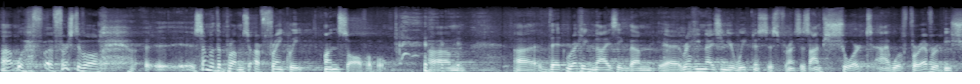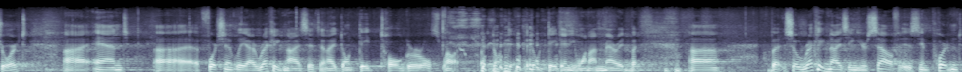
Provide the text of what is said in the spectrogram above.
Uh, well, f- first of all, uh, some of the problems are frankly unsolvable. Um, uh, that recognizing them, uh, recognizing your weaknesses, for instance, I'm short, I will forever be short, uh, and uh, fortunately I recognize it, and I don't date tall girls. Well, I don't, I don't date anyone, I'm married, but, uh, but so recognizing yourself is important.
